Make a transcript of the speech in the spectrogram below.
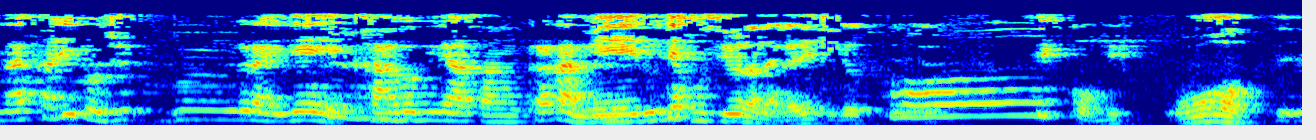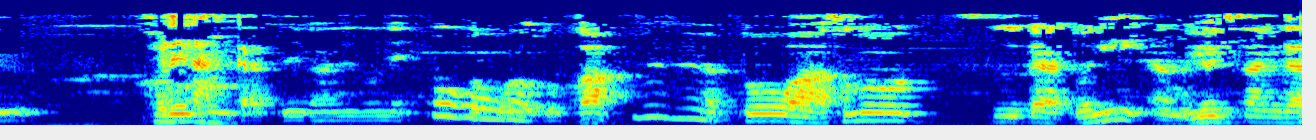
な、最後10分ぐらいで、カードミラーさんからメールで星占いができるっていう。結構おーっていう。これなんかっていう感じのね、ところとか、うんあとは、その数回後に、あの、ゆうきさんが、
